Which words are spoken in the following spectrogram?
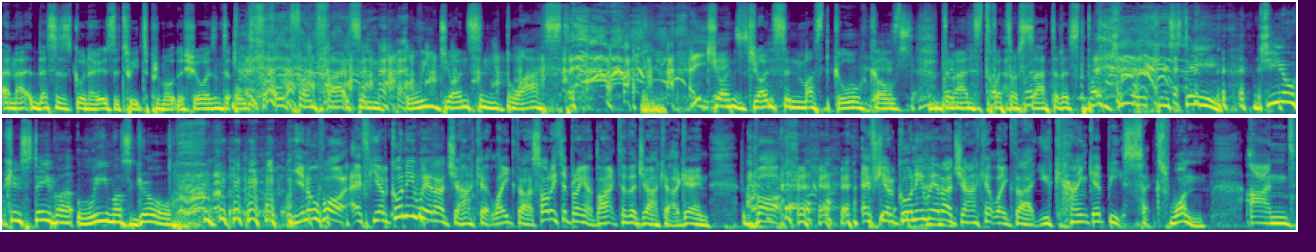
And that, this is going out as the tweet to promote the show, isn't it? Old, Old Firm Facts and Lee Johnson blast. John Johnson must go. Calls demands Twitter satirist. But Gio can stay. Gio can stay, but Lee must go. You know what? If you're going to wear a jacket like that, sorry to bring it back to the jacket again, but if you're going to wear a jacket like that, you can't get beat 6 1. And,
